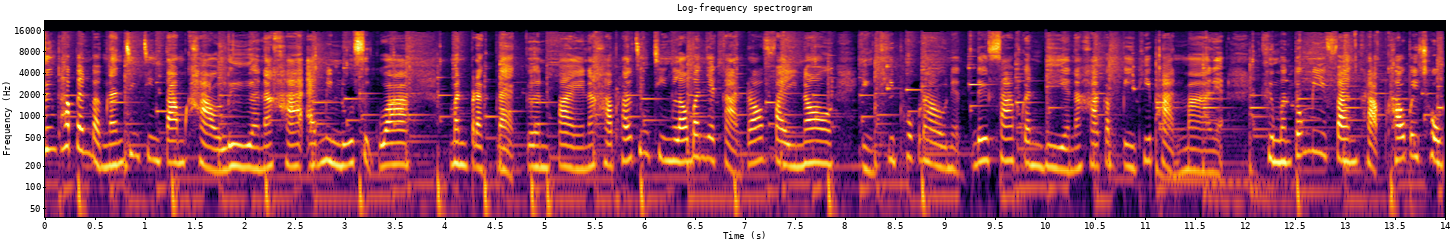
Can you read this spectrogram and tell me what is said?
ซึ่งถ้าเป็นแบบนั้นจริง ๆ ตามข่าวลือนะคะแอดมินรู้สึกว่า มันแปลกๆเกินไปนะคะ เพราะจริง ๆ แล้วบรรยากาศรอบไฟนอลอย่างที่พวกเราเนี่ยได้ทราบกันดีนะคะ กับปีที่ผ่านมาเนี่ยคือมันต้องมีแฟนคลับเข้าไปชม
